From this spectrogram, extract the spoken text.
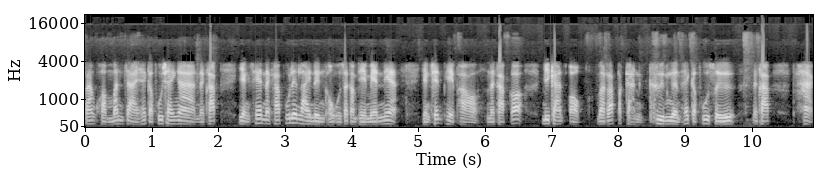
สร้างความมั่นใจให้กับผู้ใช้งานนะครับ อย่างเช่นนะครับผู้เล่นรายหนึ่งของอุตสาหกรรมเพย์เมนต์เนี่ยอย่างเช่น PayPal นะครับก็ มีการออกมารับประกันคืนเงินให้กับผู้ซื้อนะครับ หาก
